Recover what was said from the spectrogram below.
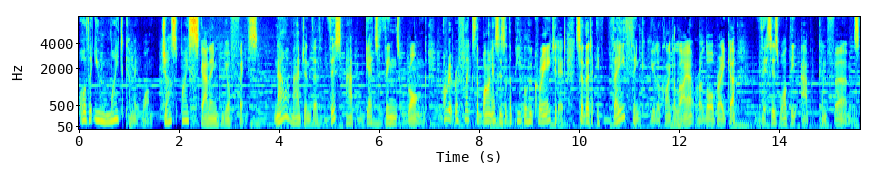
or that you might commit one just by scanning your face. Now imagine that this app gets things wrong, or it reflects the biases of the people who created it, so that if they think you look like a liar or a lawbreaker, this is what the app confirms.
